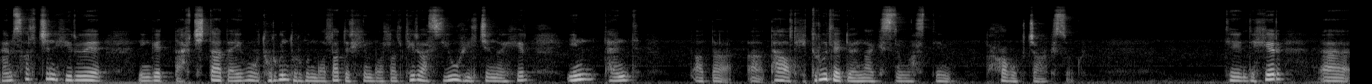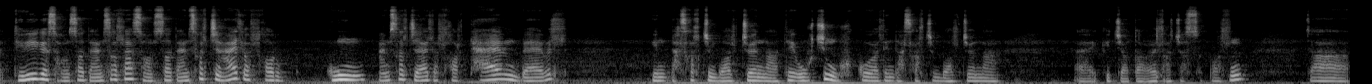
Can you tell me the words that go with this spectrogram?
Амьсгал чинь хэрвээ ингээд давчтаад айгүй түргэн түргэн болоод ирэх юм бол тэр бас юу хэлж байна вэ гэхээр энэ танд одоо та бол хэтрүүлээд байна гэсэн бас тийм тохиог өгж байгаа гэсэн үг. Тийм тэгэхээр тэрийгээ сонсоод амьсгалаа сонсоод амьсгал чинь айл болохоор гүн амьсгал чинь айл болохоор тайван байвал энэ дасгал чинь болж байна тий өвчин өгөхгүй бол энэ дасгал чинь болж байна гэж одоо ойлгож бас болно. За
